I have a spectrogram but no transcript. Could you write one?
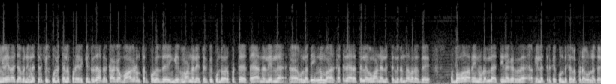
இளையராஜாவின் இல்லத்திற்கு கொண்டு செல்லப்பட இருக்கின்றது. அதற்காக வாகனம் தற்பொழுது இங்கே விமான நிலையத்திற்கு கொண்டு வரப்பட்டு தயார் நிலையில் அஹ், உள்ளது. இன்னும் சற்று நேரத்தில் விமான நிலையத்திலிருந்து அவரது பவதாரின் உடல் தீநகர் இல்லத்திற்கு கொண்டு செல்லப்பட உள்ளது.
